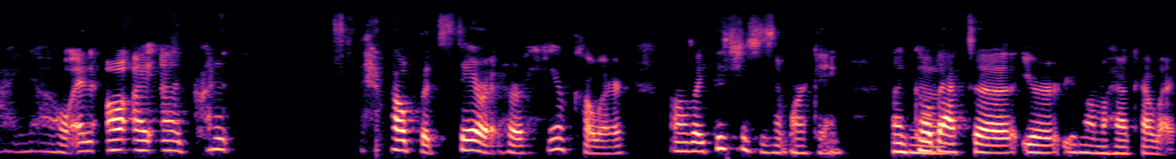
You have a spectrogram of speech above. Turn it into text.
I know. And I, I couldn't help but stare at her hair color. I was like, this just isn't working. Like, go back to your, your normal hair color.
